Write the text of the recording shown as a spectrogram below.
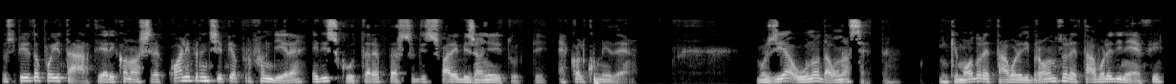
lo spirito può aiutarti a riconoscere quali principi approfondire e discutere per soddisfare i bisogni di tutti. Ecco alcune idee. Mosia 1 da 1 a 7. In che modo le tavole di bronzo e le tavole di Nefi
